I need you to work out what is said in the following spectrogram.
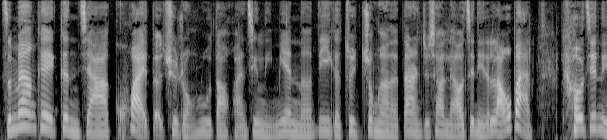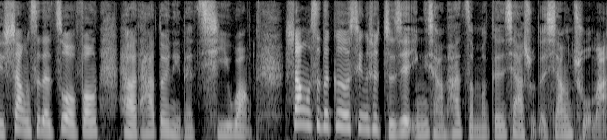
怎么样可以更加快的去融入到环境里面呢？第一个最重要的，当然就是要了解你的老板，了解你上司的作风，还有他对你的期望。上司的个性是直接影响他怎么跟下属的相处嘛？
